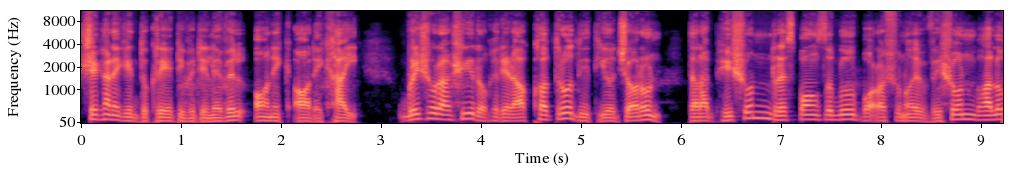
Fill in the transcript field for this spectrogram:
সেখানে কিন্তু ক্রিয়েটিভিটি লেভেল অনেক অনেক হাই বৃষরাশি রোহিণী নক্ষত্র দ্বিতীয় চরণ, তারা ভীষণ রেসপন্সিবল পড়াশুনোয় ভীষণ ভালো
